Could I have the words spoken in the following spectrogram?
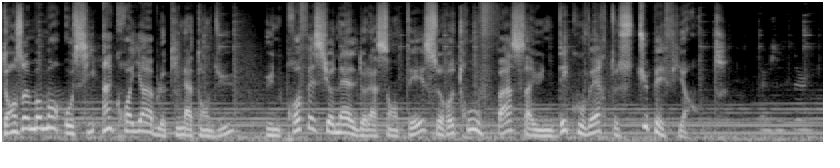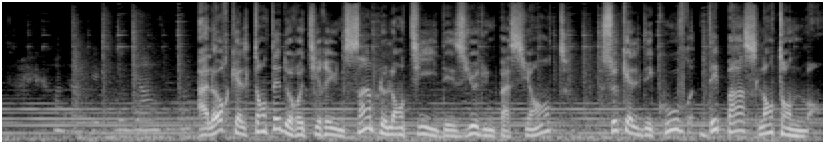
Dans un moment aussi incroyable qu'inattendu, une professionnelle de la santé se retrouve face à une découverte stupéfiante. Alors qu'elle tentait de retirer une simple lentille des yeux d'une patiente, ce qu'elle découvre dépasse l'entendement.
